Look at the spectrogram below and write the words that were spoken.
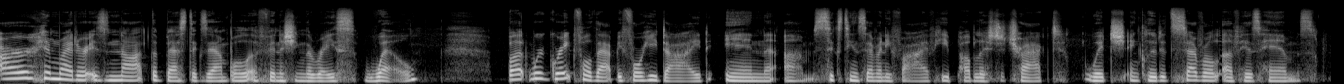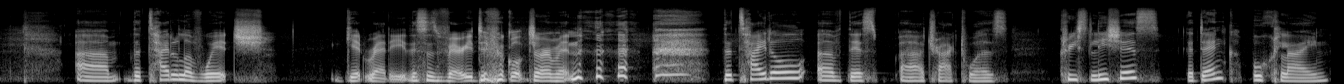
our hymn writer is not the best example of finishing the race well, but we're grateful that before he died in um, 1675, he published a tract which included several of his hymns. Um, the title of which, get ready, this is very difficult German. The title of this uh, tract was Christliches Gedenkbüchlein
